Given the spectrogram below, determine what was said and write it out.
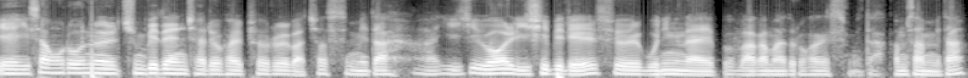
예, 이상으로 오늘 준비된 자료 발표를 마쳤습니다. 아, 2월 21일 수요일 모닝 라이브 마감하도록 하겠습니다. 감사합니다.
